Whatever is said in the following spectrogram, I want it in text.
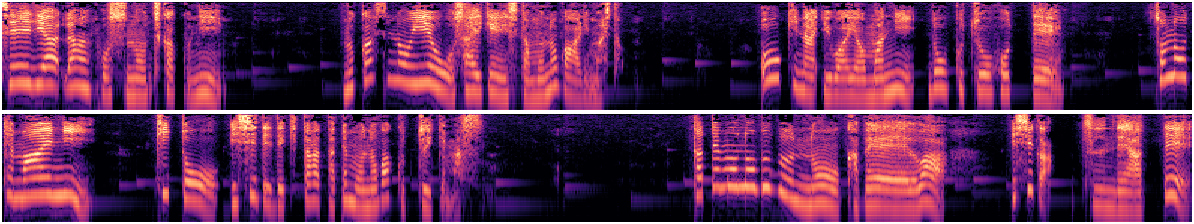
セーリア・ランフォスの近くに、昔の家を再現したものがありました。大きな岩山に洞窟を掘って、その手前に木と石でできた建物がくっついてます。建物部分の壁は石が積んであって、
